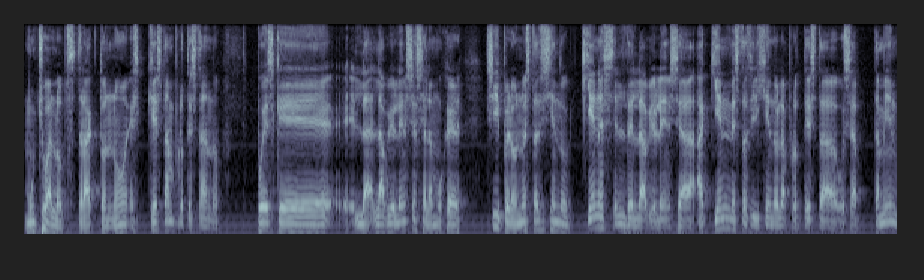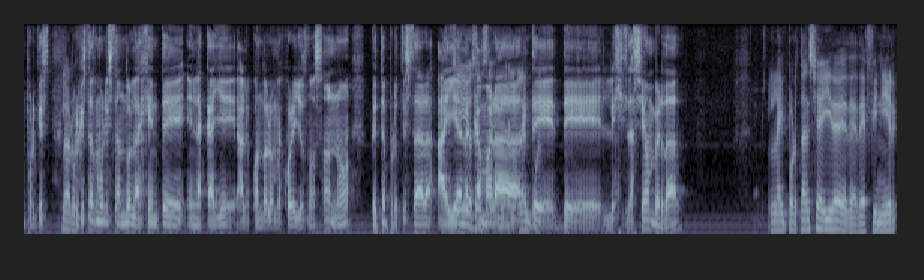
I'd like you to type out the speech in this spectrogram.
mucho al abstracto no es qué están protestando pues que la, la violencia hacia la mujer Sí, pero no estás diciendo quién es el de la violencia, a quién estás dirigiendo la protesta, o sea, también porque, porque estás molestando a la gente en la calle cuando a lo mejor ellos no son, ¿no? Vete a protestar ahí a la Cámara de, Legislación, ¿verdad? La importancia ahí de, definir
